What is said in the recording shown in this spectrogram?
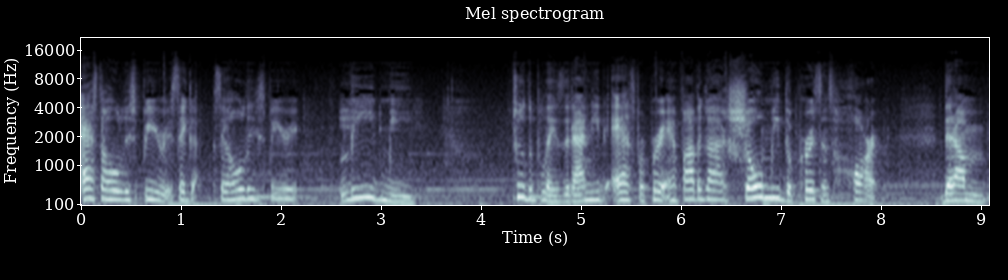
ask the Holy Spirit. Say say, Holy Spirit, lead me to the place that I need to ask for prayer. And Father God, show me the person's heart that I'm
